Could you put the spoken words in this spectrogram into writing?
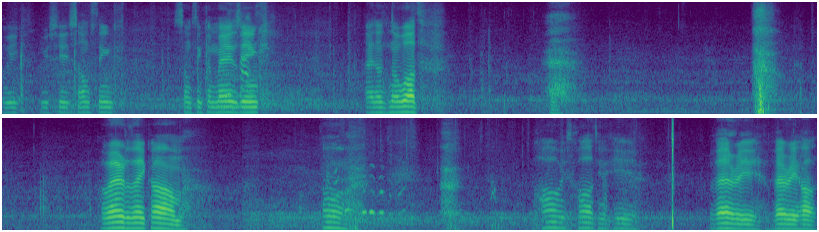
we we see something something amazing. I don't know what. Where do they come? Oh. How is hot in here? Very very hot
